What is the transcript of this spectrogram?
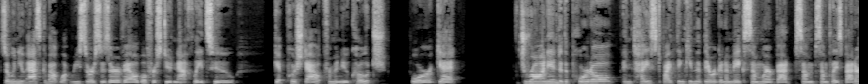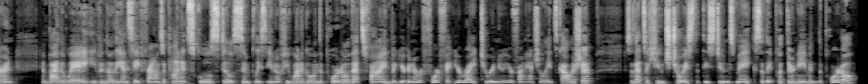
So when you ask about what resources are available for student athletes who get pushed out from a new coach or get drawn into the portal, enticed by thinking that they were going to make somewhere bad, some someplace better. And and by the way, even though the NCAA frowns upon it, schools still simply, you know, if you want to go in the portal, that's fine, but you're going to forfeit your right to renew your financial aid scholarship. So that's a huge choice that these students make. So they put their name in the portal,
